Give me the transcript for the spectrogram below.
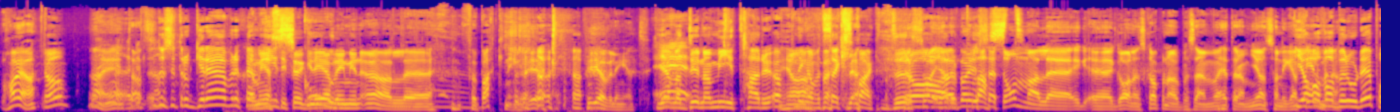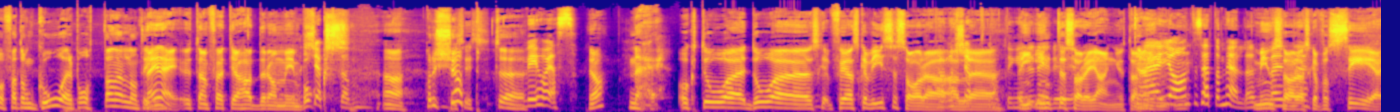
Har jag? Ja, Nej, inte alls. du sitter och gräver dig Ja, själv men jag i sitter och skon. gräver i min ölförpackning. Det, det gör väl inget. Jävla Eh, dynamit-Harry-öppning Ja, av ett verkligen. sexpack. Jag, sa, Drar jag har börjat plast. sett om alla äh, Galenskaparna, höll på att säga. vad heter de? Jönssonligan-filmerna. Ja, och vad beror det på? För att de går på åttan eller någonting? Nej, nej, utan för att jag hade dem i en box. Köpt dem. Ja, Har du köpt? Precis. eh, VHS. ja. Nej. Och då, då, ska- för jag ska visa Sara, alla, inte Sara Young, utan Nej, min, jag har inte sett dem heller. min men, Sara ska få se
